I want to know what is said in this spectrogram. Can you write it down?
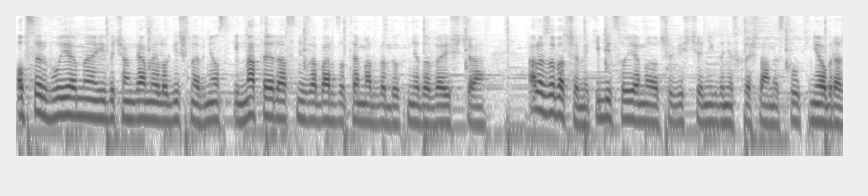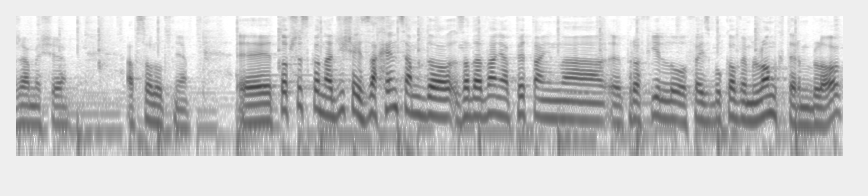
Obserwujemy i wyciągamy logiczne wnioski. Na teraz nie za bardzo temat według mnie do wejścia, ale zobaczymy. Kibicujemy oczywiście, nigdy nie skreślamy spółki, nie obrażamy się, absolutnie. E, To wszystko na dzisiaj. Zachęcam do zadawania pytań na e, profilu facebookowym Long Term Blog,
